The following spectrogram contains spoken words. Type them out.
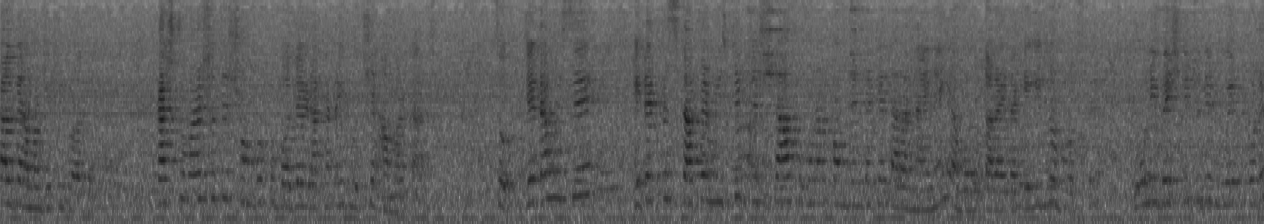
কালকে আমার বিক্রি করা দরকার কাস্টমারের সাথে সম্পর্ক বজায় রাখাটাই হচ্ছে আমার কাজ। তো যেটা হচ্ছে এটা একটা স্টাফের মিস্টেক যে স্টাফ ওনার কমপ্লেনটাকে তারা নেয় নাই এবং তারা এটাকে ইগনোর করছে। তো উনি বেশ কিছুদিন ওয়েট করে,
